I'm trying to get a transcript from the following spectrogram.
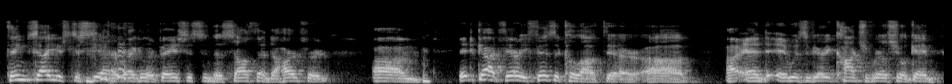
things I used to see on a regular basis in the south end of Hartford. Um, it got very physical out there, uh, and it was a very controversial game.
